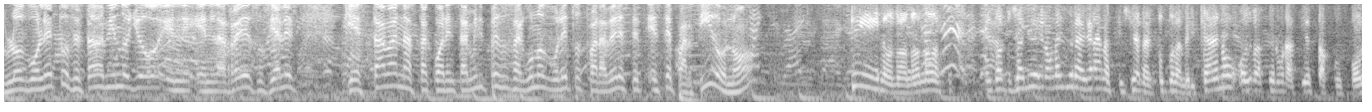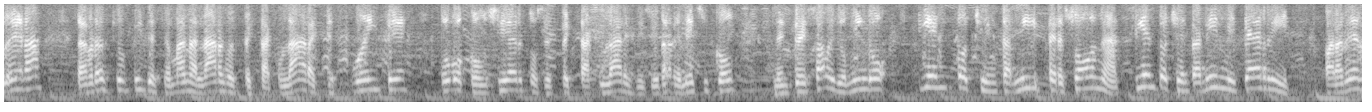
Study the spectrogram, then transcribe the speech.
los boletos, estaba viendo yo en, en, las redes sociales que estaban hasta 40 mil pesos algunos boletos para ver este, este partido, ¿no? Sí, no, no, no, no. En cuanto salieron, hay una gran afición al fútbol americano. Hoy va a ser una fiesta futbolera. La verdad es que un fin de semana largo, espectacular. Aquí es Puente. Tuvo conciertos espectaculares en Ciudad de México. Entre sábado y domingo, 180 mil personas. 180 mil, mi Terry para ver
